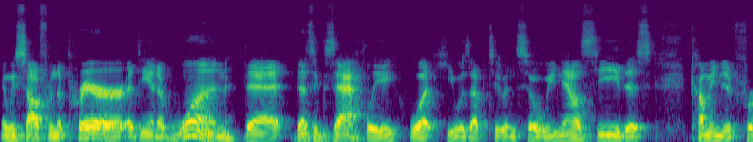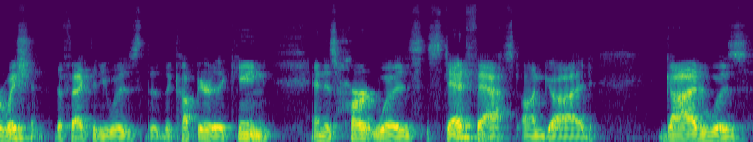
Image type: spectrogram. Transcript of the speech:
And we saw from the prayer at the end of one that that's exactly what he was up to. And so we now see this coming to fruition the fact that he was the, the cupbearer of the king and his heart was steadfast on God. God was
